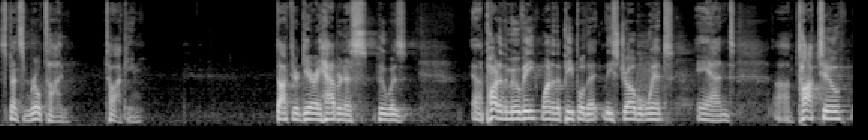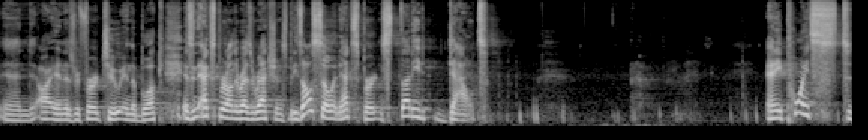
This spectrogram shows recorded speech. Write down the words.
spend some real time talking. Dr. Gary Habermas, who was uh, part of the movie, one of the people that Lee Strobel went and uh, talked to and, and is referred to in the book, is an expert on the resurrections, but he's also an expert and studied doubt. And he points to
